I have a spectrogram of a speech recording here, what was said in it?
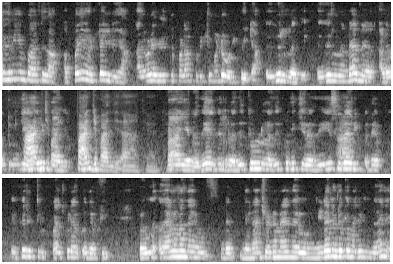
எகிரியும் பார்த்துதான். அப்பயும் எட்ட இல்லையாம் அதோட இழுத்து பழம் பிடிக்க மட்டும் ஓடி போயிட்டான். எகிர்றது. எகிர்றத அந்த அளவுக்கு மிஞ்சி எகிரி பாஞ்சு பாயிரும் பாஞ்சு பாயறது எகிர்றது துள்ளுறது குதிக்கிறது சிதறி எகிரி துள் அப்படி அதால அந்த இந்த நான் சொன்ன மாதிரி இந்த நிலநடுக்கம் இருக்குது தானே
